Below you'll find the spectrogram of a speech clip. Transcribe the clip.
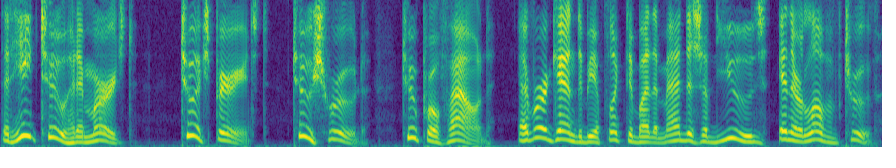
that he too had emerged, too experienced, too shrewd, too profound, ever again to be afflicted by the madness of youths in their love of truth.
